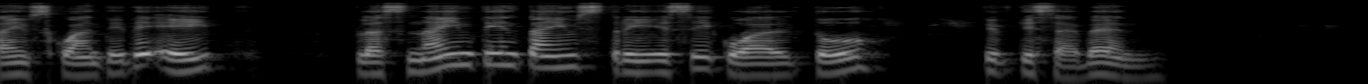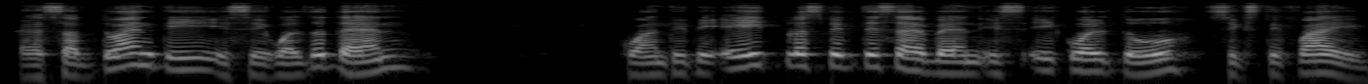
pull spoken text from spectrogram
times quantity 8 plus 19 times 3 is equal to 57. S sub 20 is equal to 10. Quantity 8 plus 57 is equal to 65.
